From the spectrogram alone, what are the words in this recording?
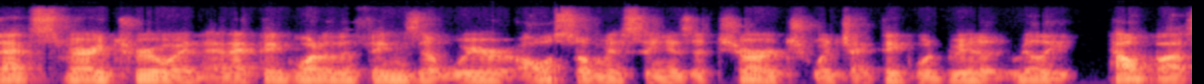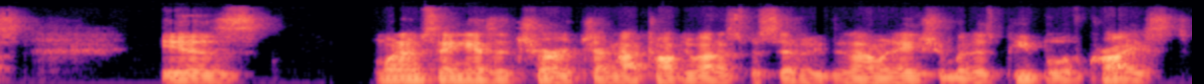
That's very true. And, and I think one of the things that we're also missing as a church, which I think would really, really help us, is when I'm saying as a church, I'm not talking about a specific denomination, but as people of Christ,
